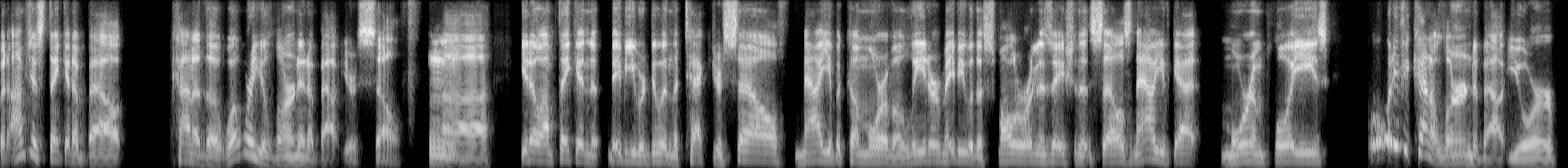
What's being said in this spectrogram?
But I'm just thinking about kind of the what were you learning about yourself? Mm. Uh, you know, I'm thinking maybe you were doing the tech yourself. Now you become more of a leader, maybe with a smaller organization that sells. Now you've got more employees. Well, what have you kind of learned about your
